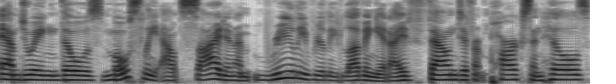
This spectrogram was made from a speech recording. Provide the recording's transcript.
am doing those mostly outside and I'm really, really loving it. I've found different parks and hills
